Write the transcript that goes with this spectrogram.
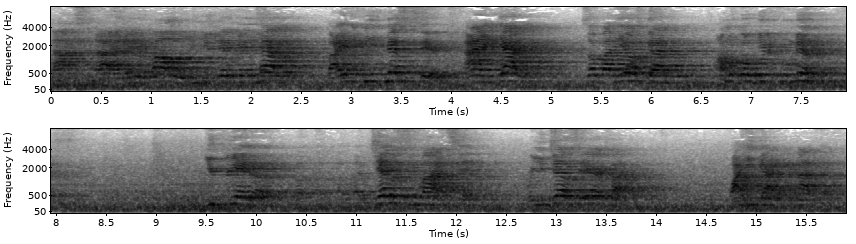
Nah, nah, it ain't follow. You get that mentality. By any means necessary. I ain't got it. Somebody else got it. I'm gonna go get it from them. You create a, a, a, a jealousy mindset where you jealous of everybody. Why he got it and not that?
